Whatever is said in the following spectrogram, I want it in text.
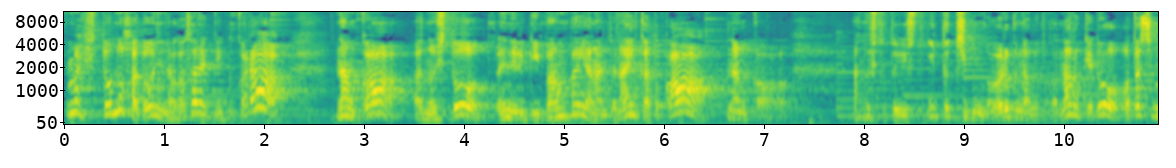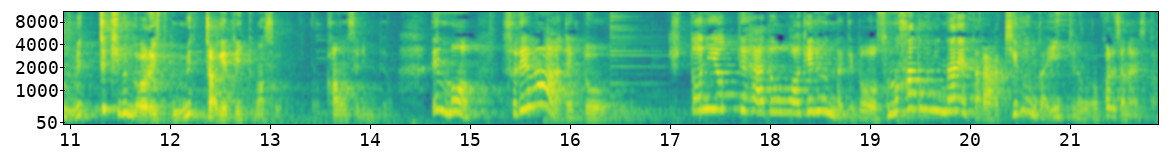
まあ人の波動に流されていくからなんかあの人エネルギーヴァンパイアなんじゃないかとかなんかあの人というと気分が悪くなるとかなるけど私もめっちゃ気分が悪い人めっちゃ上げていきますよ。カウンセリングでは。でもそれは、えっと、人によって波動を上げるんだけどその波動に慣れたら気分がいいっていうのが分かるじゃないですか。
